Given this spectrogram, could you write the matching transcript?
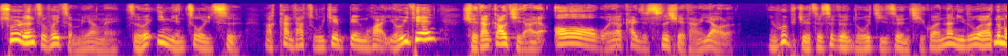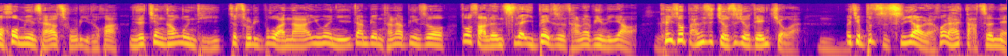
所有人只会怎么样呢？只会一年做一次啊，看它逐渐变化。有一天血糖高起来了，哦，我要开始吃血糖药了。你会不会觉得这个逻辑是很奇怪？那你如果要那么后面才要处理的话，你的健康问题就处理不完呐。因为你一旦变糖尿病之后，多少人吃了一辈子的糖尿病的药啊？可以说百分之九十九点九啊，嗯，而且不止吃药了，后来还打针呢，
